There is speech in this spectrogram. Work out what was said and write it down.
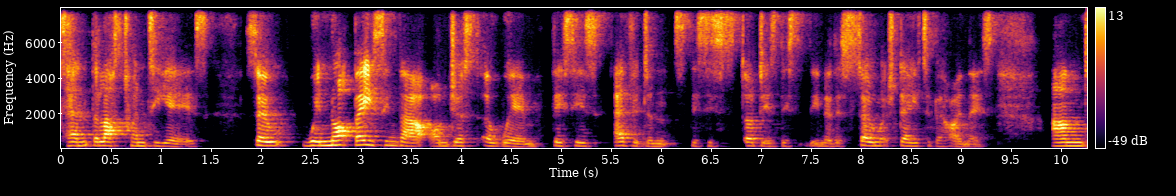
10, the last 20 years. So we're not basing that on just a whim. This is evidence. This is studies. This, you know, there's so much data behind this. And,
